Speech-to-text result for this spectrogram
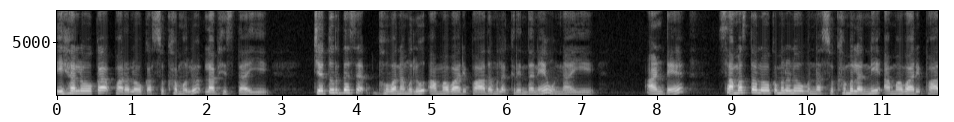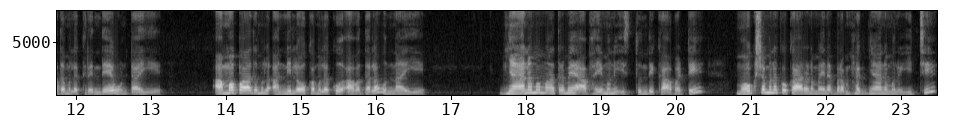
ఇహలోక పరలోక సుఖములు లభిస్తాయి. చతుర్దశ భువనములు అమ్మవారి పాదముల క్రిందనే ఉన్నాయి. అంటే సమస్త లోకములలో ఉన్న సుఖములన్నీ అమ్మవారి పాదముల క్రిందే ఉంటాయి. అమ్మ పాదములు అన్ని లోకములకు అవతల ఉన్నాయి. జ్ఞానము మాత్రమే అభయమును ఇస్తుంది కాబట్టి మోక్షమునకు కారణమైన బ్రహ్మజ్ఞానమును ఇచ్చి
